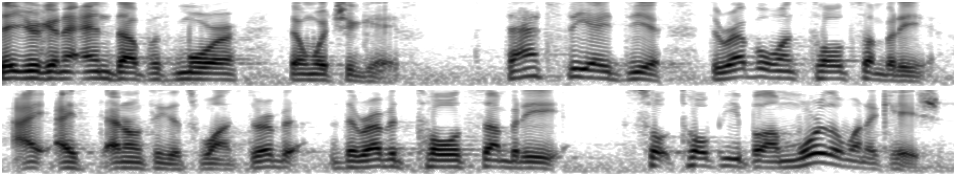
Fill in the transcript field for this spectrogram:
that you're going to end up with more than what you gave. That's the idea. The Rebbe once told somebody, I, I, I don't think it's once, the Rebbe, the Rebbe told somebody, so, told people on more than one occasion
